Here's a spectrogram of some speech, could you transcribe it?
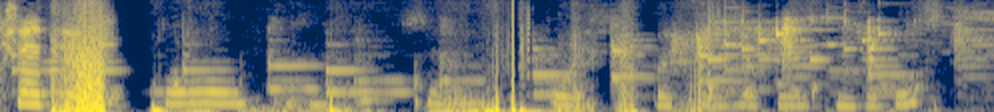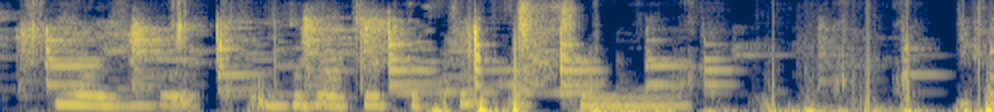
Кстати, хто ось, просто заходить не забув. І ось буде, буде оцей костюм, що мене. Ця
